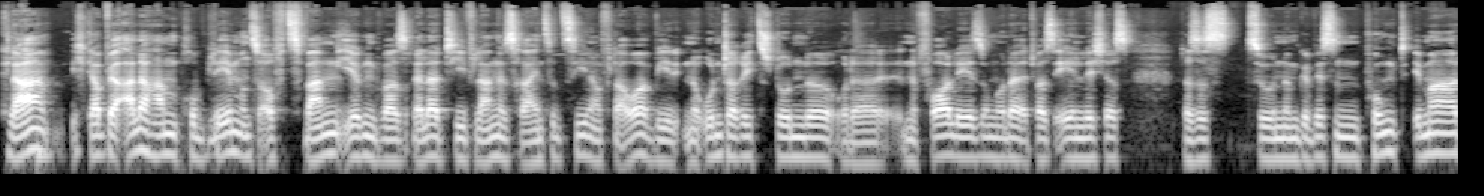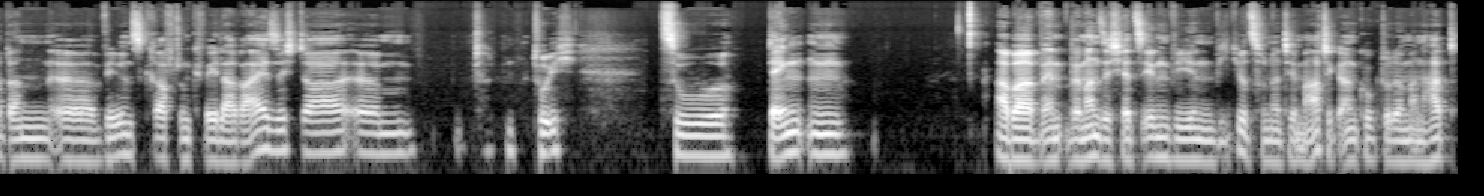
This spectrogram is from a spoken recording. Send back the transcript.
klar, ich glaube, wir alle haben ein Problem, uns auf Zwang irgendwas relativ Langes reinzuziehen auf Dauer, wie eine Unterrichtsstunde oder eine Vorlesung oder etwas ähnliches dass es zu einem gewissen Punkt immer dann äh, Willenskraft und Quälerei sich da ähm, durch. Aber wenn, wenn man sich jetzt irgendwie ein Video zu einer Thematik anguckt oder man hat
